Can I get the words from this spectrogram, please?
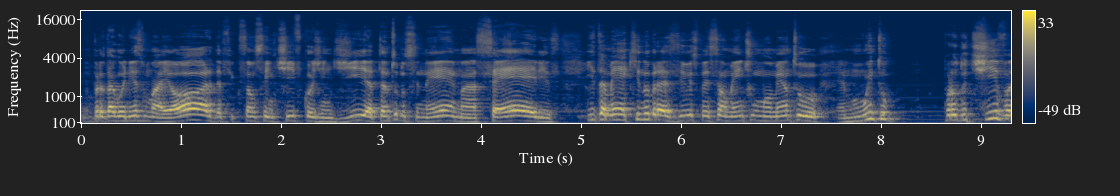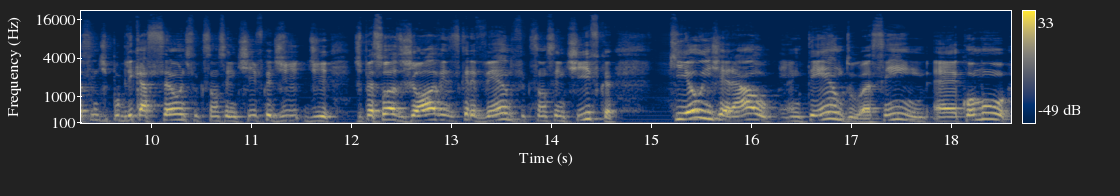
um protagonismo maior da ficção científica hoje em dia, tanto no cinema, séries, e também aqui no Brasil, especialmente, um momento é, muito produtivo assim de publicação de ficção científica, de, de, de pessoas jovens escrevendo ficção científica, que eu, em geral, entendo assim é, como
